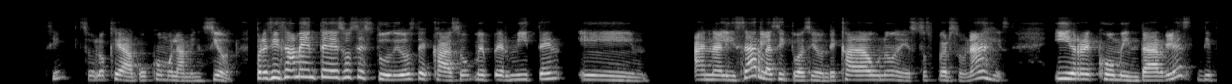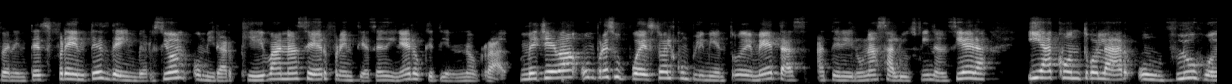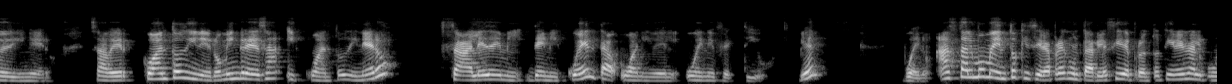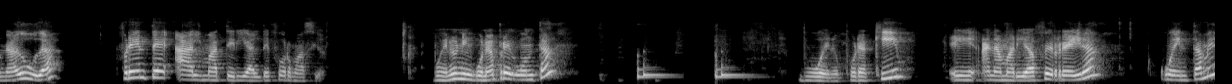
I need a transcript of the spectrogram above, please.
¿Sí? Solo que hago como la mención. Precisamente esos estudios de caso me permiten eh, analizar la situación de cada uno de estos personajes y recomendarles diferentes frentes de inversión o mirar qué van a hacer frente a ese dinero que tienen ahorrado. Me lleva un presupuesto al cumplimiento de metas, a tener una salud financiera y a controlar un flujo de dinero, saber cuánto dinero me ingresa y cuánto dinero sale de mi, de mi cuenta o a nivel o en efectivo. Bien. Bueno, hasta el momento quisiera preguntarles si de pronto tienen alguna duda frente al material de formación. Bueno, ¿ninguna pregunta? Bueno, por aquí, eh, Ana María Ferreira, cuéntame.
